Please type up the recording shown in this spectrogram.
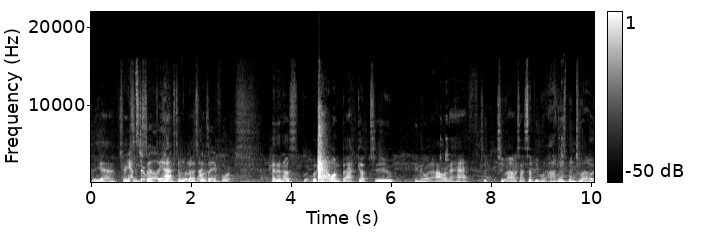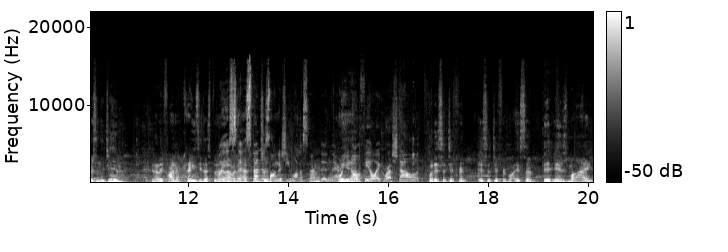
the yeah, chasing Hamster wheel, yeah. hamster wheel. That's what I was looking for. And then I was, but, but now I'm back up to, you know, an hour and a half to two hours. Now some people, are, how can you spend two hours in the gym? You know, they find it crazy that I spend Well, an you hour and a half spend as long as you want to spend in there. Well, you yeah. don't feel like rushed out. But it's a different. It's a different. It's a. It is my.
